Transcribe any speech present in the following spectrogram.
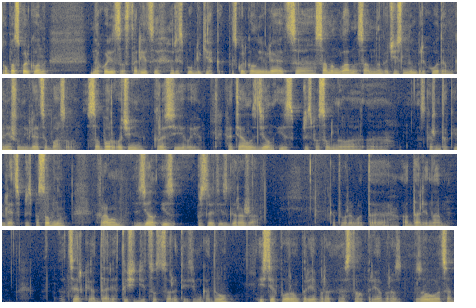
Ну, поскольку он находится в столице республики, поскольку он является самым главным, самым многочисленным приходом, конечно, он является базовым. Собор очень красивый, хотя он сделан из приспособленного, э, скажем так, является приспособленным храмом, сделан из, представляете, из гаража, который вот э, отдали нам, церкви отдали в 1943 году. И с тех пор он преобра стал преобразовываться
